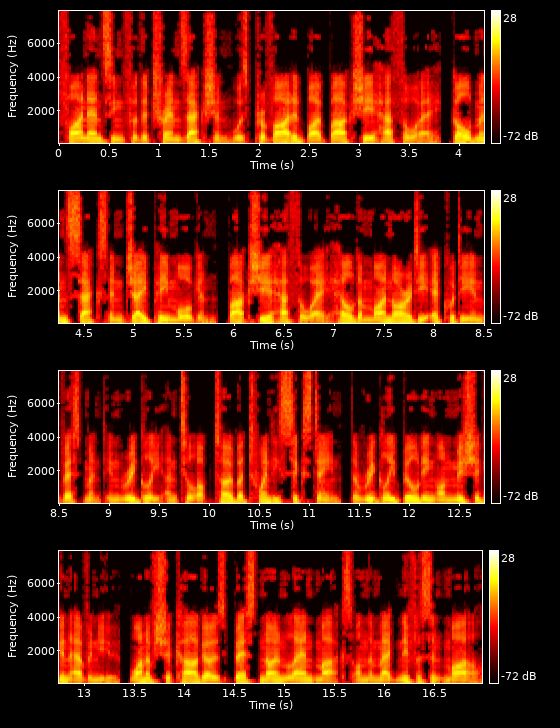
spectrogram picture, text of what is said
Financing for the transaction was provided by Berkshire Hathaway, Goldman Sachs and J.P. Morgan. Berkshire Hathaway held a minority equity investment in Wrigley until October 2016. The Wrigley Building on Michigan Avenue, one of Chicago's best known landmarks on the Magnificent Mile,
